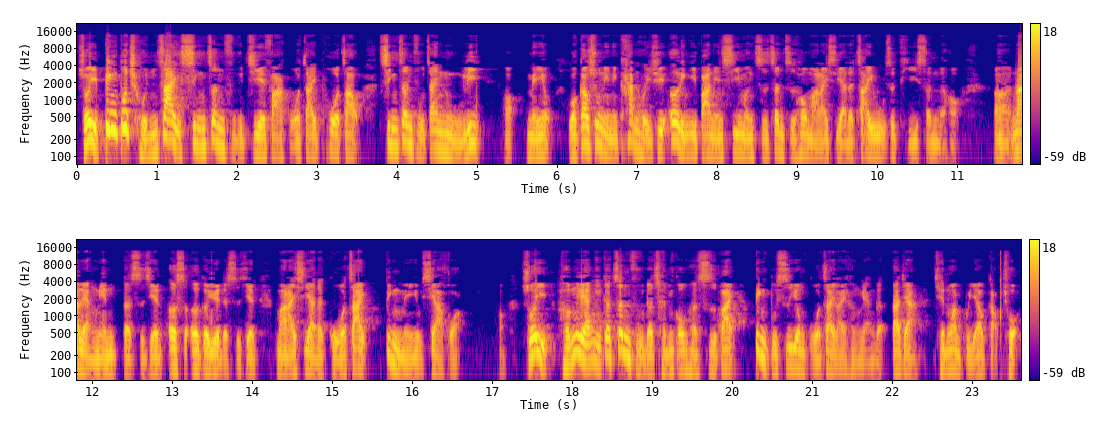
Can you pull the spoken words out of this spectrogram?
所以并不存在新政府揭发国债破兆，新政府在努力哦，没有。我告诉你，你看回去，二零一八年西蒙执政之后，马来西亚的债务是提升的哈，呃，那两年的时间，二十二个月的时间，马来西亚的国债并没有下滑，哦，所以衡量一个政府的成功和失败，并不是用国债来衡量的，大家千万不要搞错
